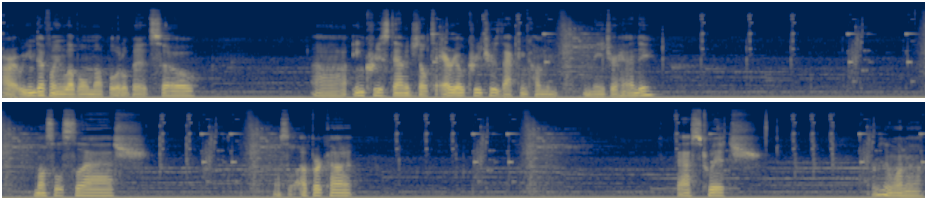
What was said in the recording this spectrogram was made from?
All right, we can definitely level them up a little bit. So uh, increased damage dealt to aerial creatures that can come in major handy. Muscle slash, muscle uppercut, fast twitch. I really want to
